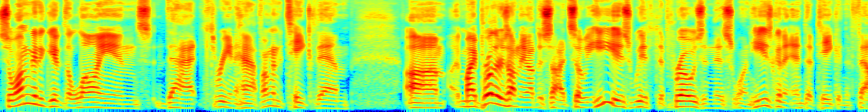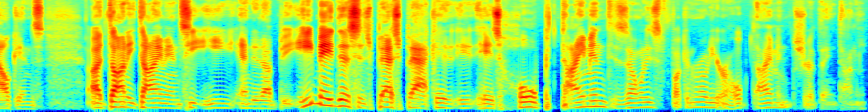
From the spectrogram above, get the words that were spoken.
So I'm going to give the Lions that three and a half. I'm going to take them. Um, my brother's on the other side, so he is with the pros in this one. He's going to end up taking the Falcons. Uh, Donnie Diamonds, he, he ended up, he made this his best back, his, Hope Diamond. Is that what he's fucking wrote here? Hope Diamond? Sure thing, Donnie.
